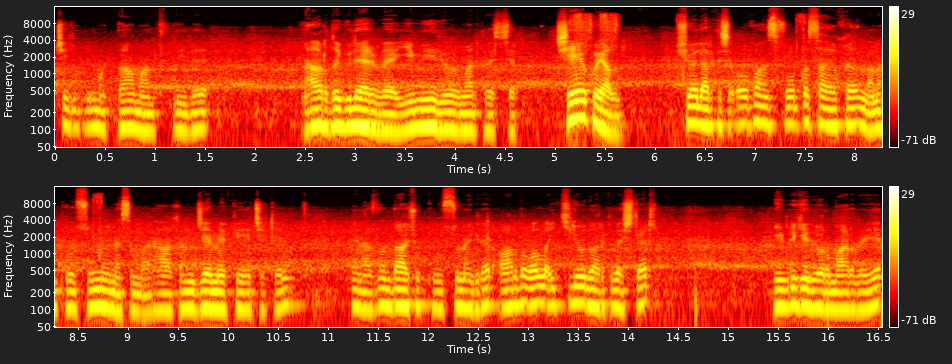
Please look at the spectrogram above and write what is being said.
çekip vurmak daha mantıklıydı. Arda Güler ve yemin ediyorum arkadaşlar. Şeye koyalım. Şöyle arkadaşlar ofansif orta sahaya koyalım. Ana pozisyonunu oynasın var. Hakan'ı CMF'ye çekelim. En azından daha çok pozisyona girer. Arda valla ikiliyordu arkadaşlar. Tebrik ediyorum Arda'yı.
